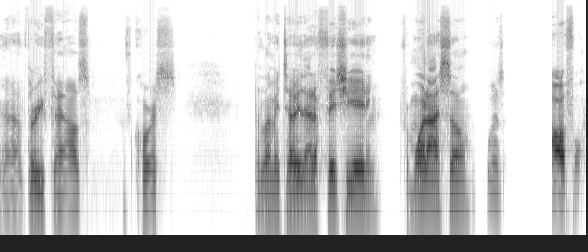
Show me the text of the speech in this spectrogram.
Uh, three fouls, of course. But let me tell you, that officiating, from what I saw, was awful.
